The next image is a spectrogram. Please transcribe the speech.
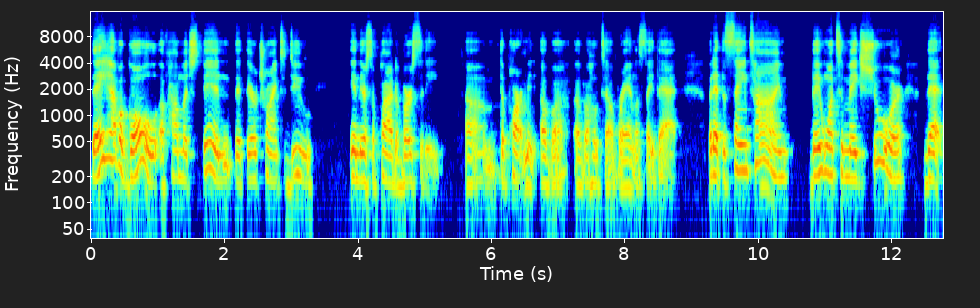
they have a goal of how much spend that they're trying to do in their supplier diversity um, department of a of a hotel brand. Let's say that, but at the same time, they want to make sure that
